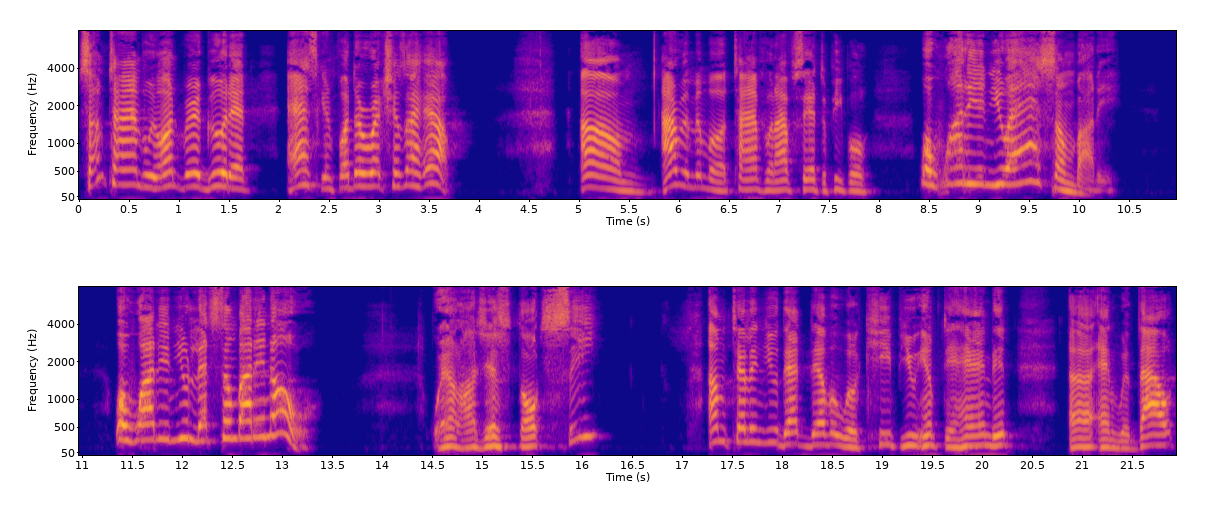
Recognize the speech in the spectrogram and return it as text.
Sometimes we aren't very good at asking for directions or help. Um, I remember times when I've said to people, well, why didn't you ask somebody? Well, why didn't you let somebody know? Well, I just thought, see, I'm telling you that devil will keep you empty handed uh, and without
